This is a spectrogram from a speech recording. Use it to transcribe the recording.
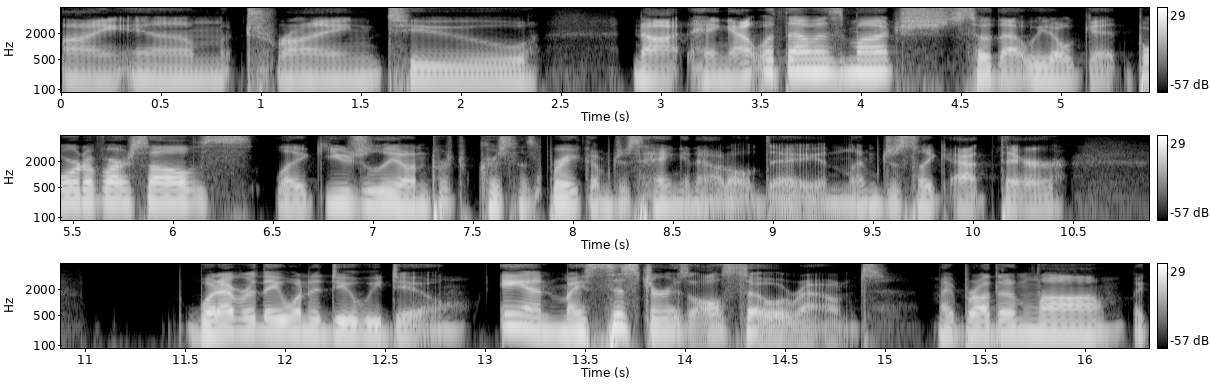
I am trying to not hang out with them as much so that we don't get bored of ourselves. Like usually on Christmas break, I'm just hanging out all day and I'm just like at their whatever they want to do, we do. And my sister is also around. My brother in law, my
